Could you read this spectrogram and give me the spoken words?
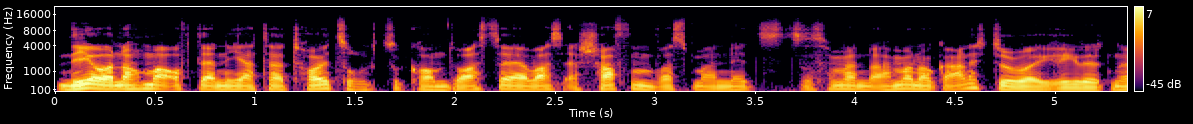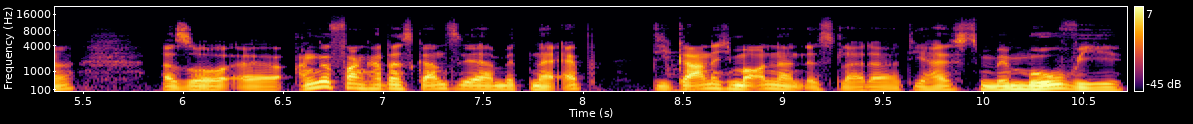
Nee, aber nochmal auf deine Yatatoi zurückzukommen. Du hast ja was erschaffen, was man jetzt, das haben wir, da haben wir noch gar nicht drüber geredet, ne? Also, äh, angefangen hat das Ganze ja mit einer App, die gar nicht mehr online ist, leider. Die heißt Memovi.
